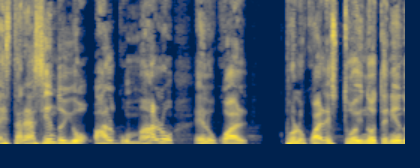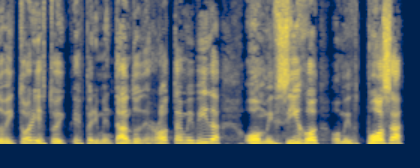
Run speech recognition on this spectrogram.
¿estaré haciendo yo algo malo en lo cual por lo cual estoy no teniendo victoria, estoy experimentando derrota en mi vida, o mis hijos, o mi esposa,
